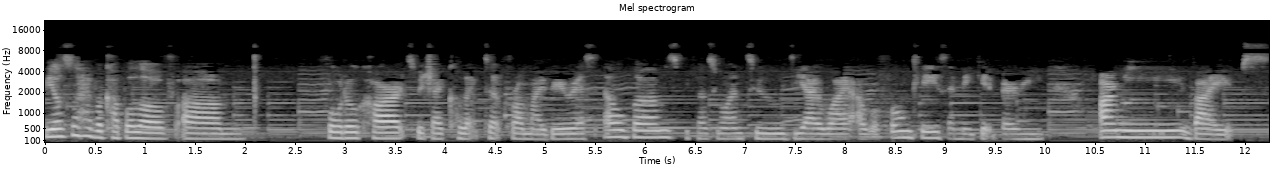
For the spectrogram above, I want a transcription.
We also have a couple of um, photo cards which I collected from my various albums because we want to DIY our phone case and make it very army vibes.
